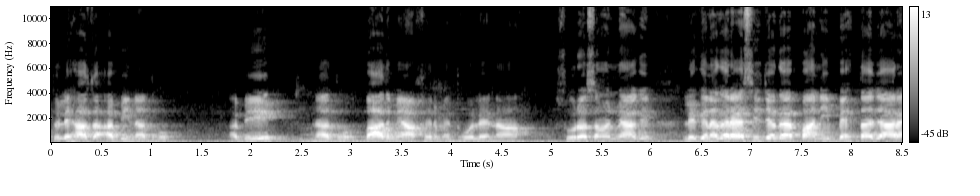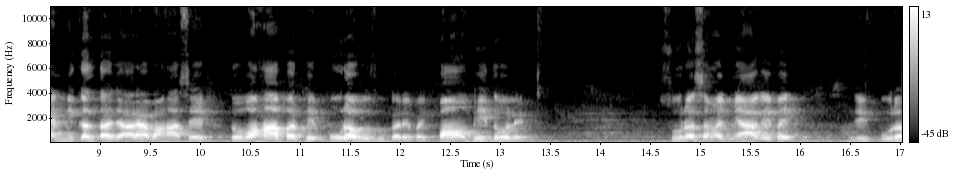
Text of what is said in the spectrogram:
تو لہٰذا ابھی نہ دھو۔ ابھی نہ دھو۔ بعد میں آخر میں دھو لینا۔ سورج سمجھ میں آگے لیکن اگر ایسی جگہ پانی بہتا جا رہا ہے، نکلتا جا رہا ہے وہاں سے، تو وہاں پر پھر پورا وضو کرے بھائی۔ پاؤں بھی دھو لے۔ سورج سمجھ میں آ گئی بھائی؟ جی پورا۔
